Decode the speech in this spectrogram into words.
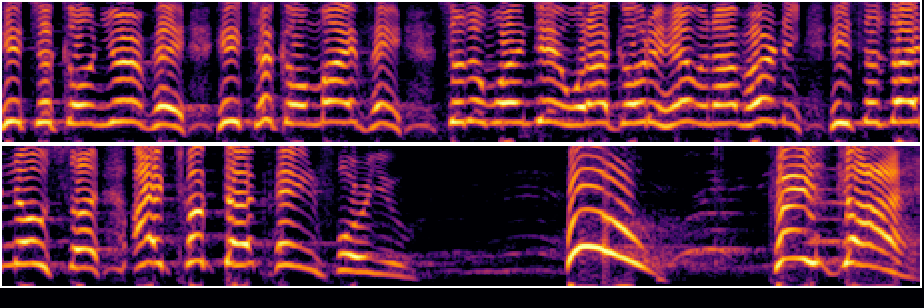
He took on your pain. He took on my pain. So that one day when I go to him and I'm hurting, he says, I know, son, I took that pain for you. Woo! Praise God.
